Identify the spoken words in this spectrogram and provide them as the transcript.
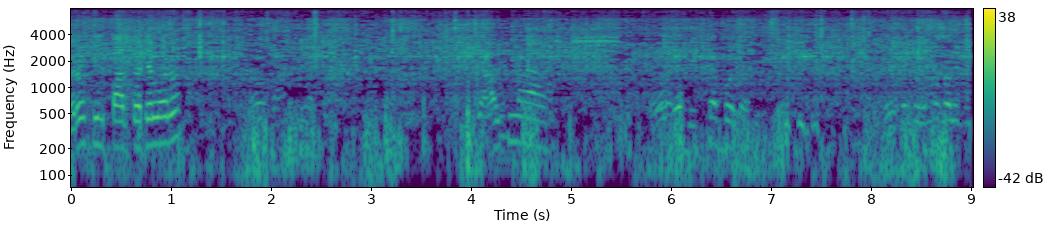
मेरे तिल पार कटे मेरे जाल ना डिस्टर्ब बोलो ऐसे तो उन्होंने बोला कि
